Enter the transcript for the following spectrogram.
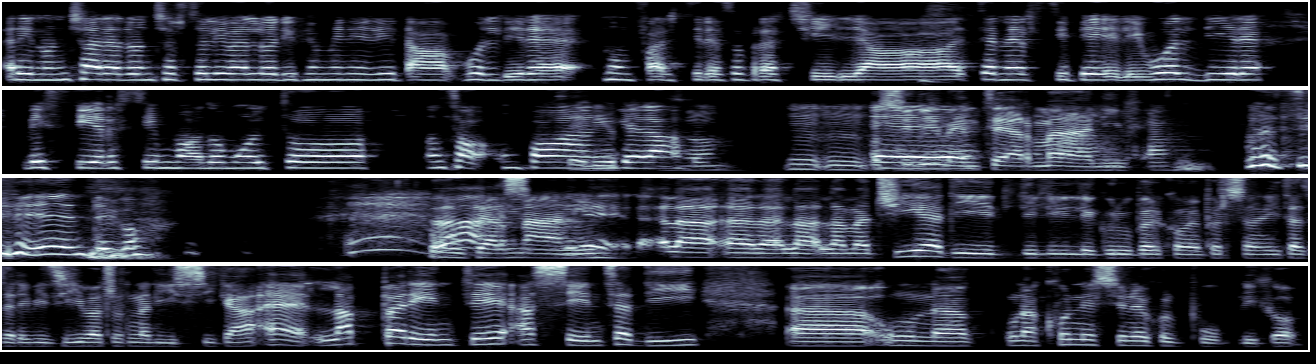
rinunciare ad un certo livello di femminilità vuol dire non farsi le sopracciglia e tenersi i peli, vuol dire vestirsi in modo molto, non so, un po' Serioso. Angela. Mm-mm. Possibilmente Armani. Possibilmente come... Comunque Armani. La, la, la, la, magia di, di Lille Gruber come personalità televisiva, giornalistica, è l'apparente assenza di uh, una, una, connessione col pubblico.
